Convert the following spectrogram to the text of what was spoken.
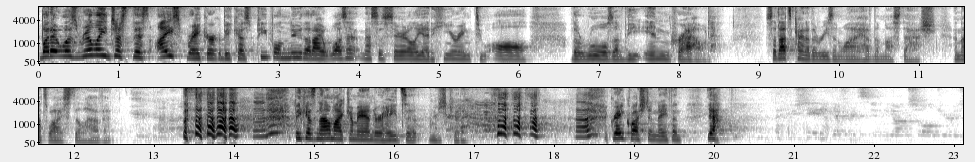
But it was really just this icebreaker because people knew that I wasn't necessarily adhering to all the rules of the in crowd. So that's kind of the reason why I have the mustache. And that's why I still have it. because now my commander hates it. I'm just kidding. Great question, Nathan. Yeah. Do you see any difference in the young soldiers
